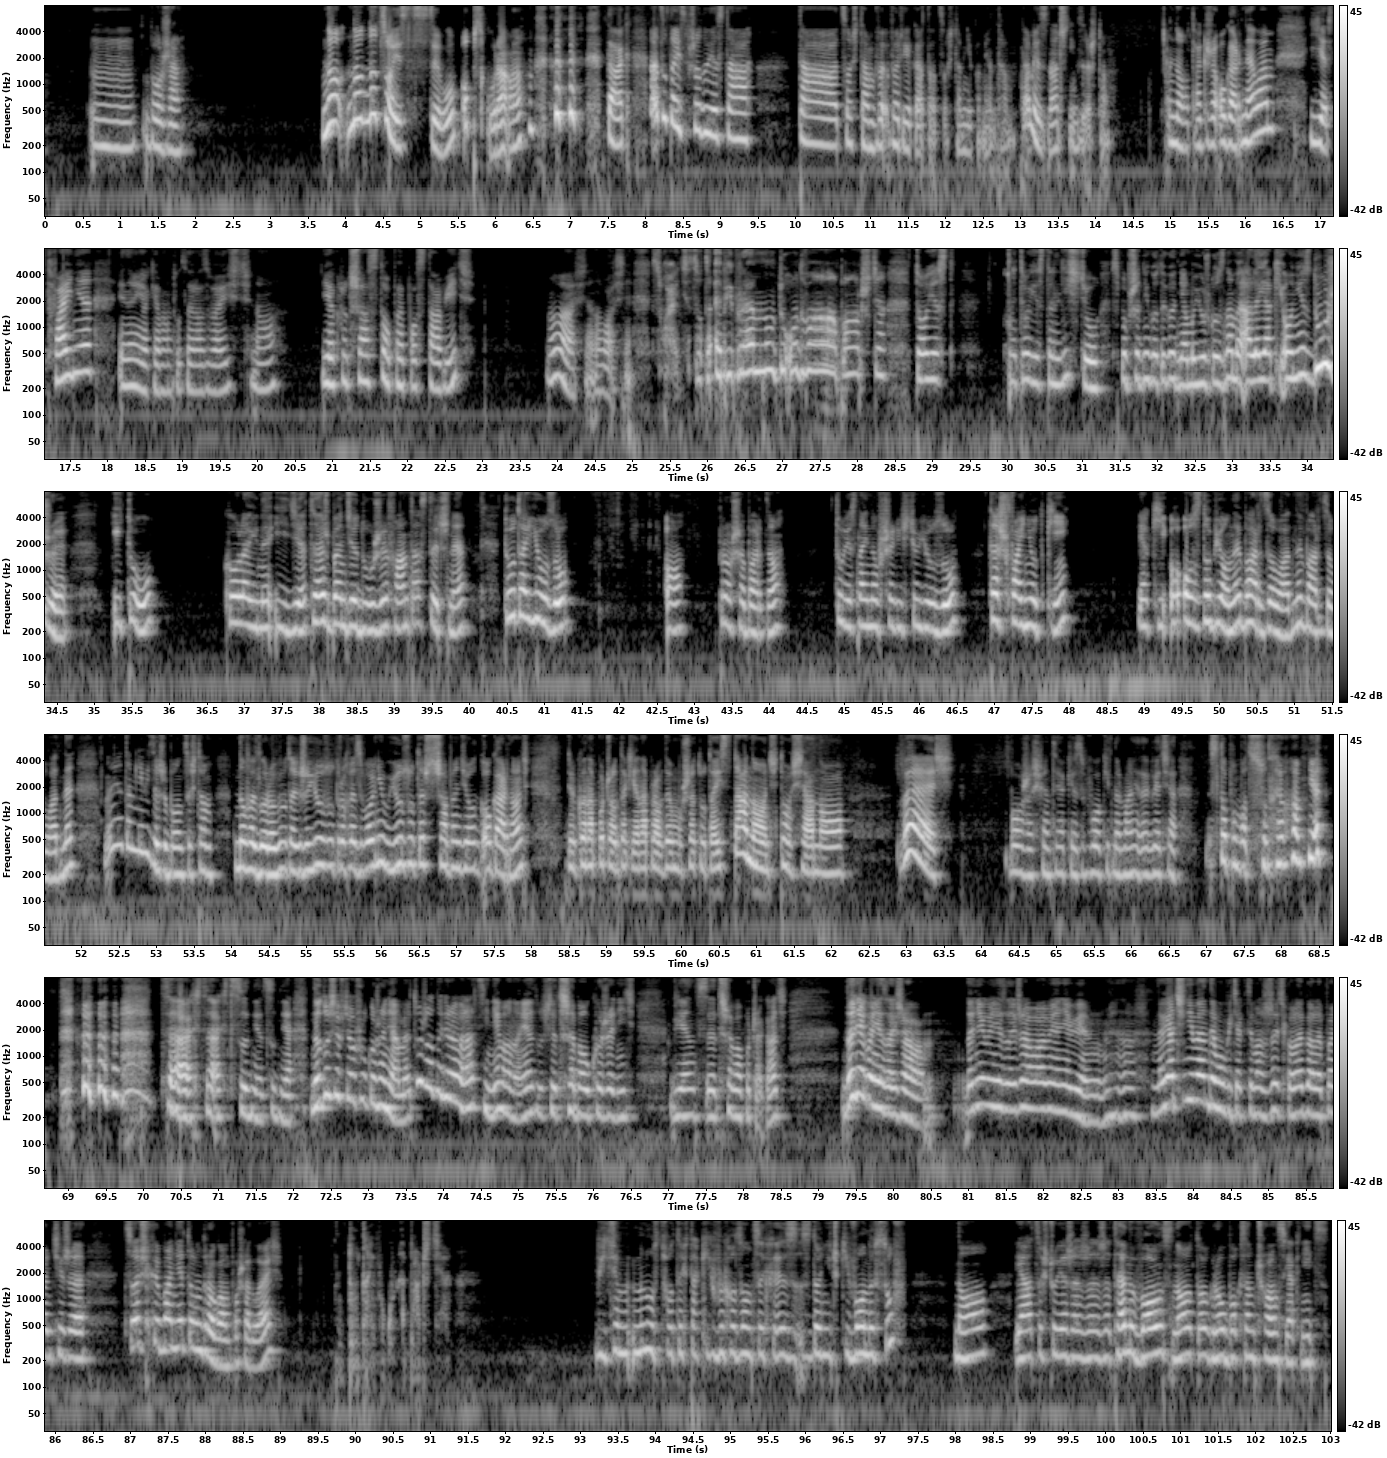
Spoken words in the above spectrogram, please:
Mm, Boże. No, no, no co jest z tyłu? Obskura, o. tak, a tutaj z przodu jest ta, ta coś tam, variegata, coś tam, nie pamiętam. Tam jest znacznik zresztą. No, także ogarnęłam, jest fajnie. No i jak ja mam tu teraz wejść, no. Jak tu trzeba stopę postawić. No właśnie, no właśnie. Słuchajcie, co to epipremnum tu odwala, patrzcie. To jest, to jest ten liściu z poprzedniego tygodnia, my już go znamy, ale jaki on jest duży. I tu kolejny idzie, też będzie duży, fantastyczny. Tutaj Juzu. O, proszę bardzo. Tu jest najnowszy liściu Juzu. Też fajniutki. Jaki o, ozdobiony, bardzo ładny, bardzo ładny. No ja tam nie widzę, żeby on coś tam nowego robił, także Juzu trochę zwolnił. Juzu też trzeba będzie og- ogarnąć. Tylko na początek ja naprawdę muszę tutaj stanąć, Tosia, no. Weź. Boże święty, jakie zwłoki, normalnie tak wiecie, stopą odsunęła mnie. tak, tak, cudnie, cudnie. No tu się wciąż ukorzeniamy, tu żadnych rewelacji nie ma, no nie, tu się trzeba ukorzenić, więc y, trzeba poczekać. Do niego nie zajrzałam. Do niego nie zajrzałam, ja nie wiem. No, no ja ci nie będę mówić, jak ty masz żyć, kolego, ale powiem ci, że coś chyba nie tą drogą poszedłeś. Tutaj w ogóle patrzcie. Widzicie mnóstwo tych takich wychodzących z, z doniczki wąsów? No, ja coś czuję, że, że, że ten wąs, no to growboxem trząs jak nic.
